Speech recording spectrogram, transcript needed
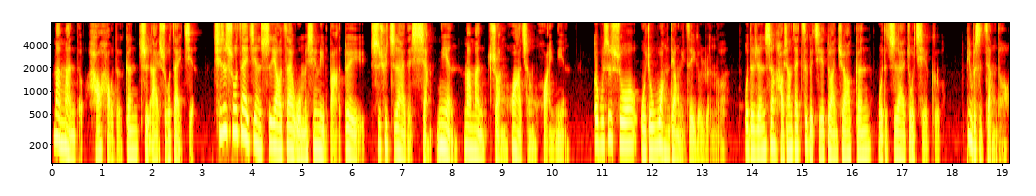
慢慢的、好好的跟挚爱说再见。其实说再见是要在我们心里把对失去挚爱的想念慢慢转化成怀念，而不是说我就忘掉你这个人了。我的人生好像在这个阶段就要跟我的挚爱做切割，并不是这样的哦。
